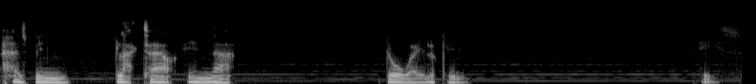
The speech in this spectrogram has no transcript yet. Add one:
has been blacked out in that doorway looking piece.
